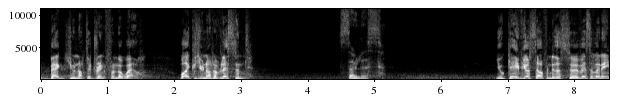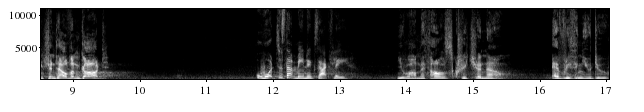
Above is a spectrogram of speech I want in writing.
begged you not to drink from the well. Why could you not have listened? Solas. You gave yourself into the service of an ancient elven god! What does that mean exactly? You are Mythal's creature now. Everything you do,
